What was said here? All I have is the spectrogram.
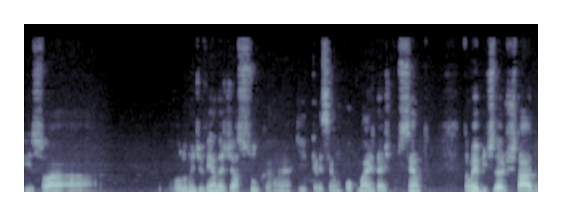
e só a, o volume de vendas de açúcar, né, que cresceu um pouco mais de 10%. Então o EBITDA ajustado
